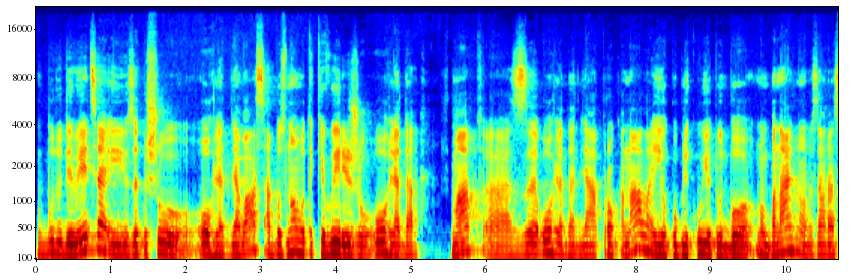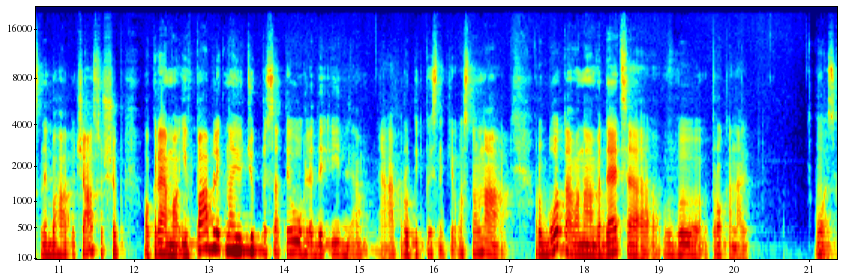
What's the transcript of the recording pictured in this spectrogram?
буду дивитися і запишу огляд для вас, або знову-таки виріжу огляда шмат е, з огляда для проканала і опублікую тут, бо ну, банально зараз небагато часу, щоб окремо і в паблік на YouTube писати огляди, і для е, про підписників. Основна робота вона ведеться в проканалі. Ось.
